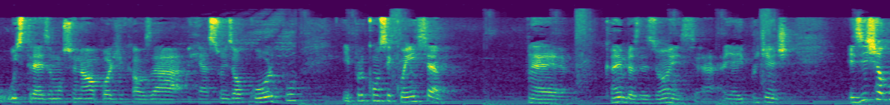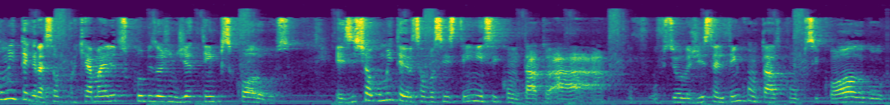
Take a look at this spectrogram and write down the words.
o estresse emocional pode causar reações ao corpo e, por consequência, é, câimbras, lesões e aí por diante. Existe alguma integração, porque a maioria dos clubes hoje em dia tem psicólogos. Existe alguma integração? Vocês têm esse contato? A, a, o fisiologista ele tem contato com o psicólogo?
